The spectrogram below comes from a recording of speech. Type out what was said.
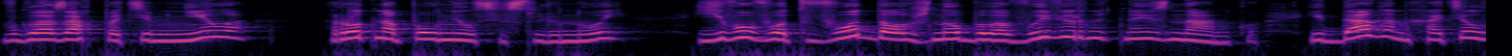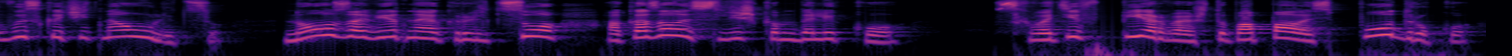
в глазах потемнело, рот наполнился слюной – его вот-вот должно было вывернуть наизнанку, и Даган хотел выскочить на улицу, но заветное крыльцо оказалось слишком далеко. Схватив первое, что попалось под руку,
